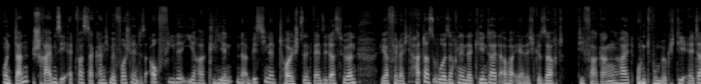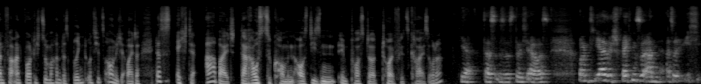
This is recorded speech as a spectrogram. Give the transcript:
Und dann schreiben Sie etwas, da kann ich mir vorstellen, dass auch viele Ihrer Klienten ein bisschen enttäuscht sind, wenn sie das hören. Ja, vielleicht hat das Ursachen in der Kindheit, aber ehrlich gesagt, gesagt, die Vergangenheit und womöglich die Eltern verantwortlich zu machen, das bringt uns jetzt auch nicht weiter. Das ist echte Arbeit, da rauszukommen aus diesem Imposter-Teufelskreis, oder? Ja, das ist es durchaus. Und ja, Sie sprechen so an. Also ich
